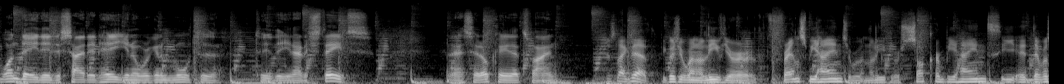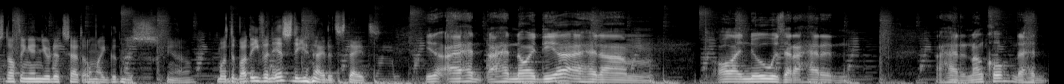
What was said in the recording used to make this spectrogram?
One day they decided, hey, you know, we're going to move to, to the United States. And I said, okay, that's fine. Just like that, because you want to leave your friends behind, you want to leave your soccer behind. There was nothing in you that said, "Oh my goodness," you know. What, what even is the United States? You know, I had I had no idea. I had um, all I knew was that I had an I had an uncle that had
